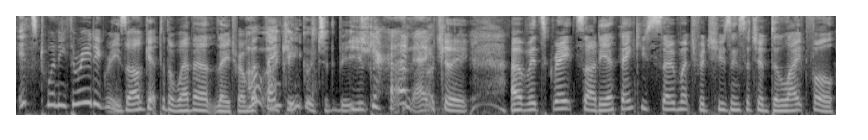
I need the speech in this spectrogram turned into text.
it's twenty three degrees. I'll get to the weather later on. But Oh, I thank can you. go to the beach. You can actually. Um, it's great, Saadia. Thank you so much for choosing such a delightful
